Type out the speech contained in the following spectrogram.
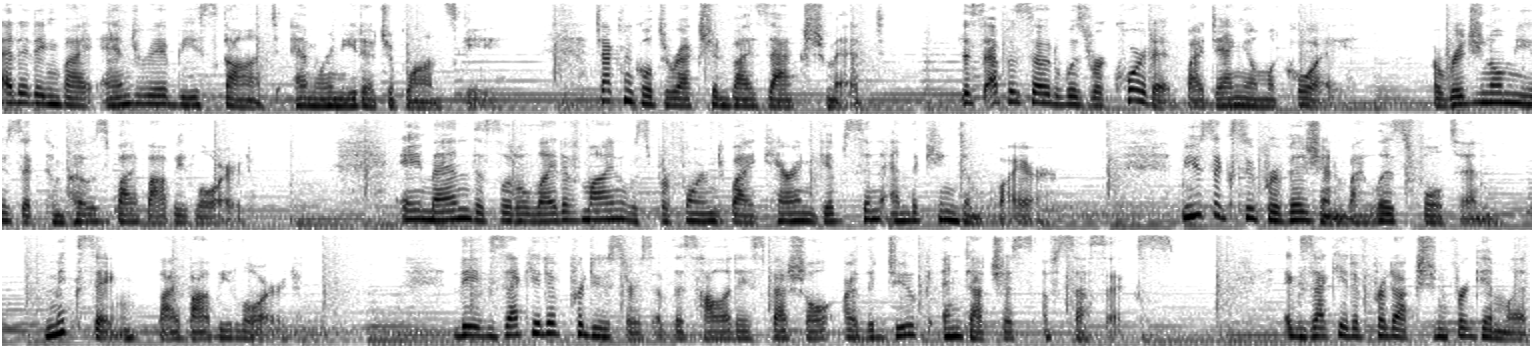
Editing by Andrea B. Scott and Renita Jablonski. Technical direction by Zach Schmidt. This episode was recorded by Daniel McCoy. Original music composed by Bobby Lord. Amen, This Little Light of Mine was performed by Karen Gibson and the Kingdom Choir. Music supervision by Liz Fulton. Mixing by Bobby Lord. The executive producers of this holiday special are the Duke and Duchess of Sussex. Executive production for Gimlet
